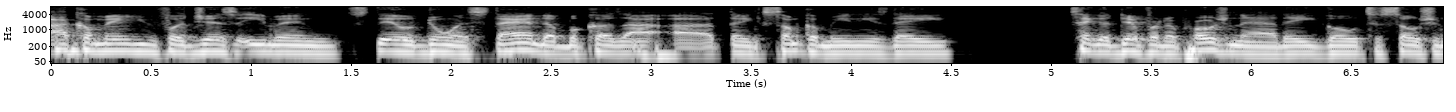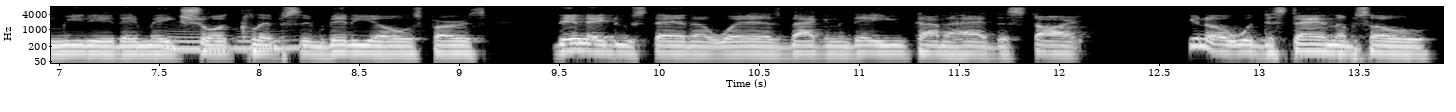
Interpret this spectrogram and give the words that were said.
I commend you for just even still doing stand up because I, I think some comedians they take a different approach now. They go to social media, they make short Mhm. clips and videos first, then they do stand up. Whereas back in the day, you kind of had to start, you know, with the stand up. So,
